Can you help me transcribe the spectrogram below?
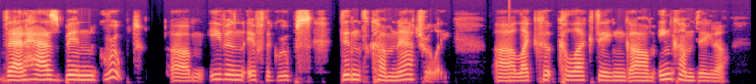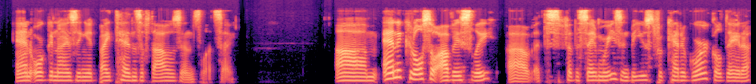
that has been grouped, um, even if the groups didn't come naturally, uh, like co- collecting um, income data and organizing it by tens of thousands, let's say. Um, and it could also obviously, uh, for the same reason, be used for categorical data.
